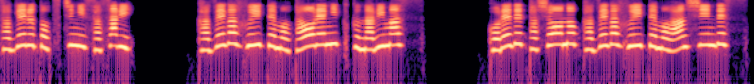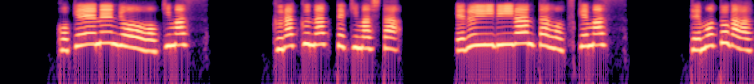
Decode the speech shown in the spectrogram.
下げると土に刺さり、風が吹いても倒れにくくなります。これで多少の風が吹いても安心です。固形燃料を置きます。暗くなってきました。LED ランタンをつけます。手元が明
